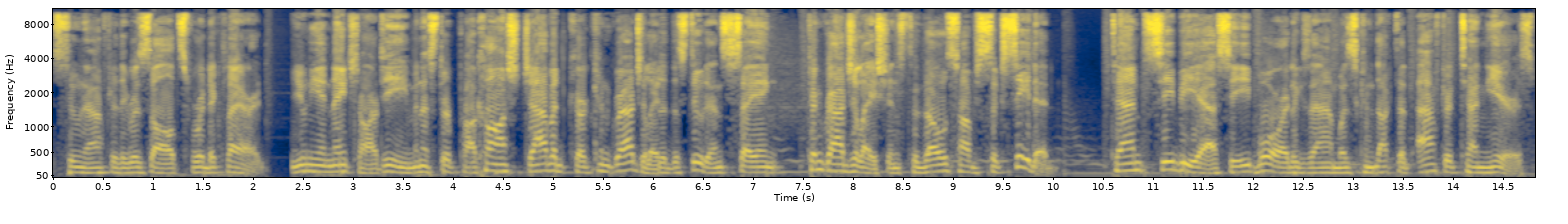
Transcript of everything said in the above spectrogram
Soon after the results were declared, Union HRD Minister Prakash Javadekar congratulated the students saying, Congratulations to those who have succeeded. 10th CBSE board exam was conducted after 10 years.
